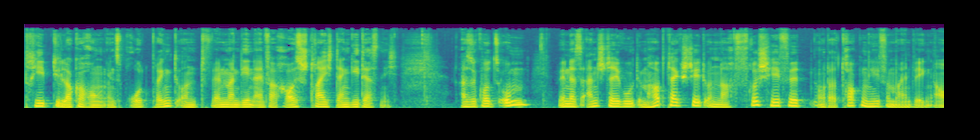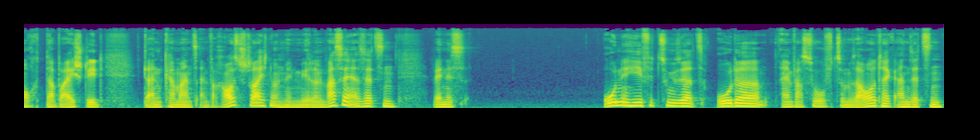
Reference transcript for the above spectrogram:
Trieb, die Lockerung ins Brot bringt. Und wenn man den einfach rausstreicht, dann geht das nicht. Also kurzum, wenn das Anstellgut im Hauptteig steht und noch Frischhefe oder Trockenhefe meinetwegen auch dabei steht, dann kann man es einfach rausstreichen und mit Mehl und Wasser ersetzen. Wenn es ohne Hefezusatz oder einfach so zum Sauerteig ansetzen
